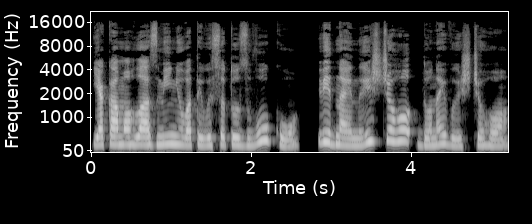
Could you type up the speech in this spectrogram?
яка могла змінювати висоту звуку від найнижчого до найвищого.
